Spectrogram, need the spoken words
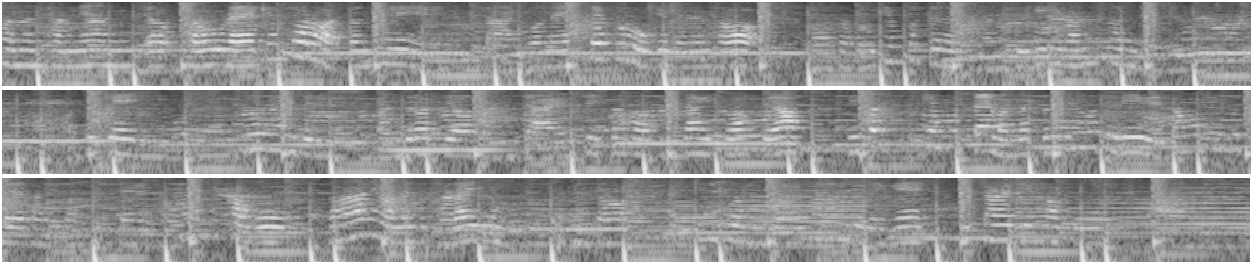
저는 작년 여- 겨울에 캠퍼로 왔던 최예린입니다. 이번에 스태프로 오게 되면서 어, 저도 캠퍼 때는 그냥 즐기기만 했었는데 이제는 어, 어떻게 이 모든 프로그램들이 만들어지었는지 알 수 있어서 굉장히 좋았고요. 윈터 캠프 때 만났던 친구들이 서머 캠프 때 다시 봤을 때 더 성숙하고 또 하나님 안에서 자라있는 모습 아, 이 캠프가 굉장히 사람들에게 리차징하고 어,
